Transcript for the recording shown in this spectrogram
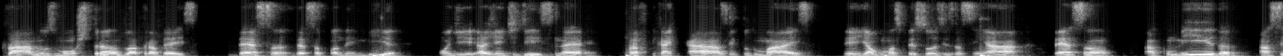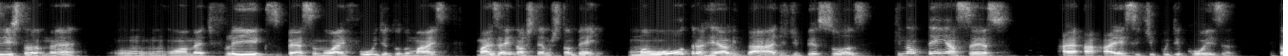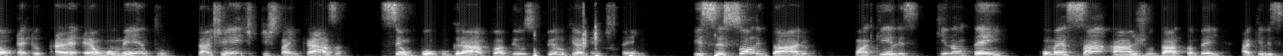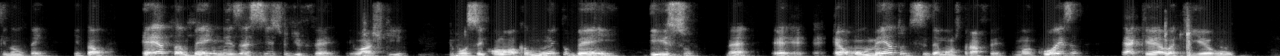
está nos mostrando através dessa, dessa pandemia, onde a gente diz, né, para ficar em casa e tudo mais, e algumas pessoas dizem assim, ah, peçam a comida, assista, né, um, uma Netflix, peça no iFood e tudo mais, mas aí nós temos também uma outra realidade de pessoas que não têm acesso a, a, a esse tipo de coisa. Então, é, é, é um momento da gente que está em casa ser um pouco grato a Deus pelo que a gente tem e ser solidário com aqueles que não têm, começar a ajudar também aqueles que não têm. Então, é também um exercício de fé. Eu acho que você coloca muito bem isso, né? É, é, é o momento de se demonstrar fé. Uma coisa é aquela que eu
